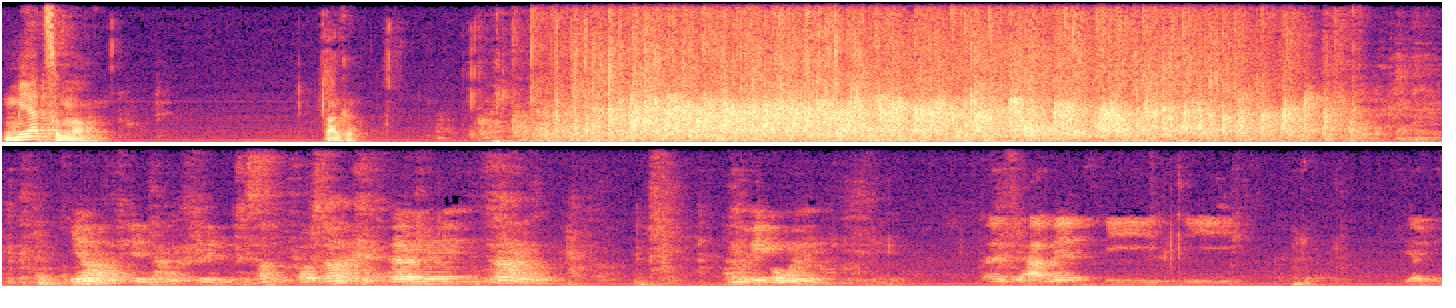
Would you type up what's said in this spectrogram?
mehr zu machen. Danke. Ja, vielen Dank für den interessanten Vortrag. Ähm, Fragen? Anregungen? Äh, Sie haben jetzt die, die, die,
